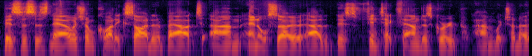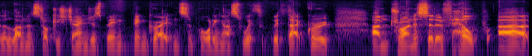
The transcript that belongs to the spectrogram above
businesses now, which I'm quite excited about, um, and also uh, this fintech founders group, um, which I know the London Stock Exchange has been been great in supporting us with with that group. I'm trying to sort of help uh,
